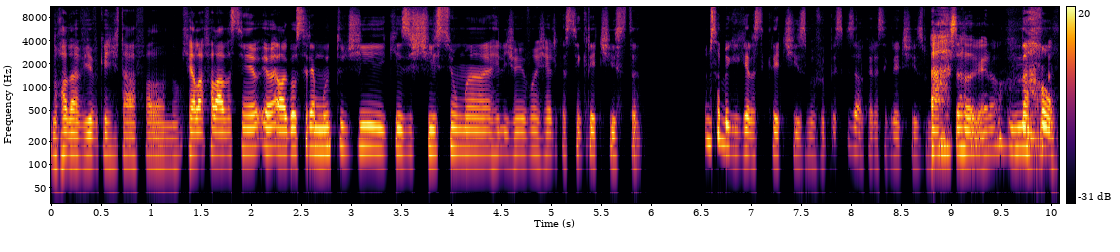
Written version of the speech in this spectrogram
no Roda Viva que a gente tava falando, que ela falava assim, eu, ela gostaria muito de que existisse uma religião evangélica sincretista. Eu não sabia o que era secretismo, eu fui pesquisar o que era secretismo. Ah, você sabia não? Não.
